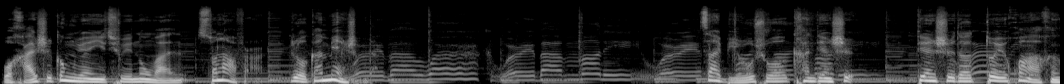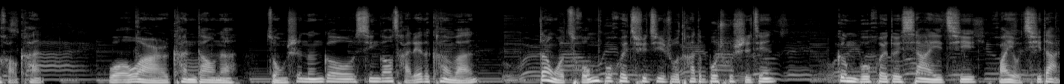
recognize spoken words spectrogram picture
我还是更愿意去弄碗酸辣粉、热干面什么的。再比如说看电视，电视的对话很好看，我偶尔看到呢，总是能够兴高采烈的看完，但我从不会去记住它的播出时间。更不会对下一期怀有期待，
